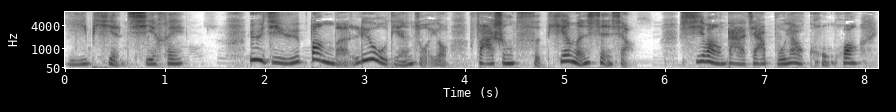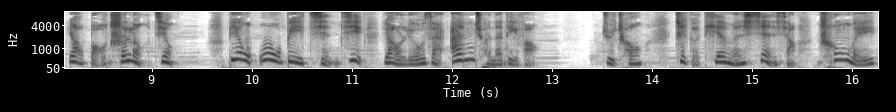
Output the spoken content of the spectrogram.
一片漆黑，预计于傍晚六点左右发生此天文现象。希望大家不要恐慌，要保持冷静，并务必谨记要留在安全的地方。据称，这个天文现象称为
